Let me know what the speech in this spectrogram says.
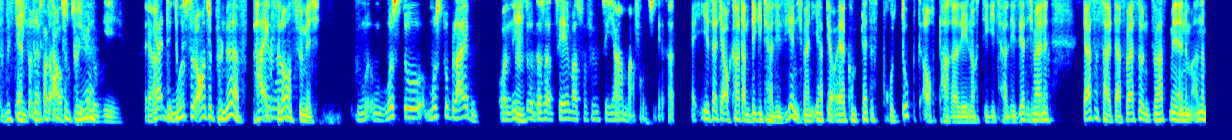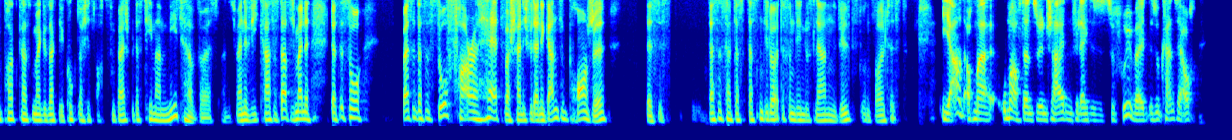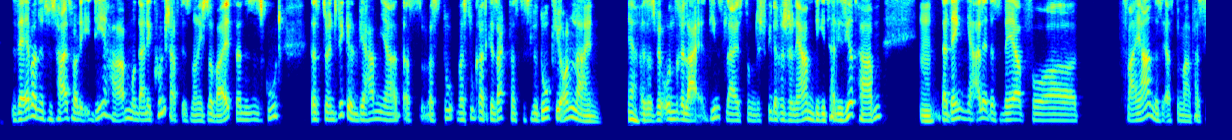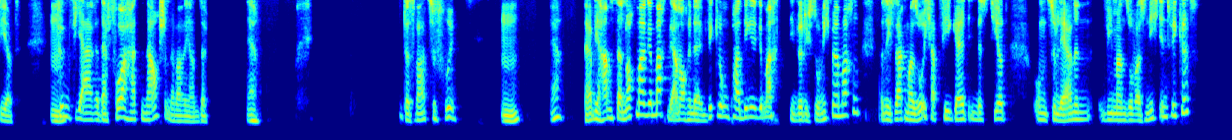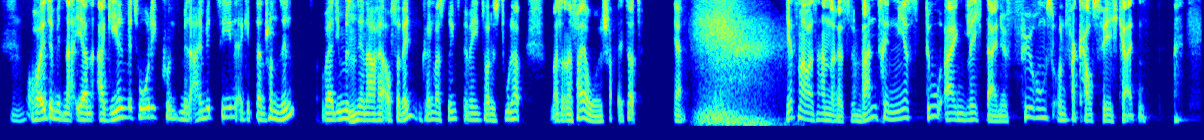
Du bist ja von der Verkaufspsychologie. Ja, ja du, du, bist so ein Entrepreneur, par genau. excellence für mich. Musst du, musst du bleiben und nicht mhm. so das erzählen, was vor 50 Jahren mal funktioniert hat. Ja, ihr seid ja auch gerade am Digitalisieren. Ich meine, ihr habt ja euer komplettes Produkt auch parallel noch digitalisiert. Ich meine, das ist halt das, weißt du, und du hast mir in einem anderen Podcast mal gesagt, ihr guckt euch jetzt auch zum Beispiel das Thema Metaverse an. Ich meine, wie krass ist das? Ich meine, das ist so, weißt du, das ist so far ahead wahrscheinlich für deine ganze Branche. Das ist das ist halt das, das sind die Leute, von denen du es lernen willst und solltest. Ja, und auch mal, um auch dann zu entscheiden, vielleicht ist es zu früh, weil du kannst ja auch selber eine total tolle Idee haben und deine Kundschaft ist noch nicht so weit, dann ist es gut, das zu entwickeln. Wir haben ja das, was du, was du gerade gesagt hast, das Ludoki Online. Ja. Also, dass wir unsere Le Dienstleistung, das spielerische Lernen digitalisiert haben. Mhm. Da denken ja alle, das wäre vor zwei Jahren das erste Mal passiert. Mhm. Fünf Jahre davor hatten wir auch schon eine Variante. Ja. Das war zu früh. Mhm. Ja. Ja, wir haben es dann nochmal gemacht. Wir haben auch in der Entwicklung ein paar Dinge gemacht, die würde ich so nicht mehr machen. Also ich sage mal so, ich habe viel Geld investiert, um zu lernen, wie man sowas nicht entwickelt. Mhm. Heute mit einer eher agilen Methodik Kunden mit einbeziehen, ergibt dann schon Sinn, weil die müssen mhm. sie ja nachher auch verwenden können. Was bringt es mir, wenn ich ein tolles Tool habe, was an der Firewall schaltet? Ja. Jetzt mal was anderes. Wann trainierst du eigentlich deine Führungs- und Verkaufsfähigkeiten?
